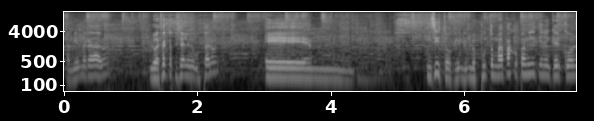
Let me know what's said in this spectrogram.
también me agradaron. Los efectos especiales me gustaron. Eh, insisto, los puntos más bajos para mí tienen que ver con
